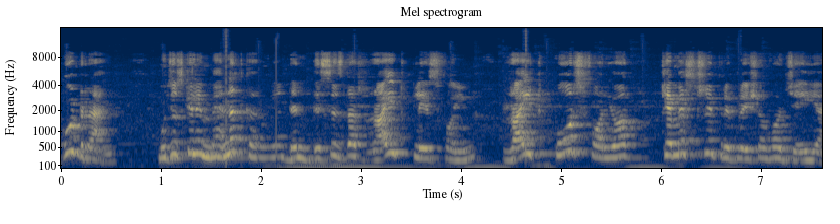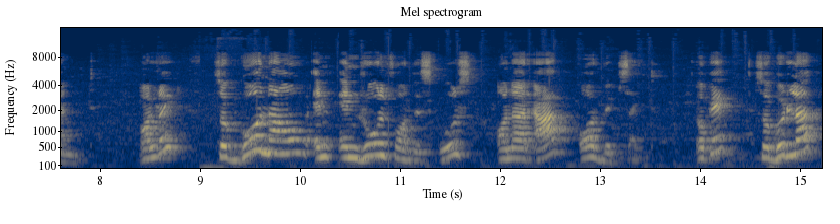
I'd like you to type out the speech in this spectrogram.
गुड रैंक मुझे उसके लिए मेहनत करनी है then this is the right place for you right course for your chemistry preparation for JEE and all right so go now and enrol for this course on our app और website okay so good luck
